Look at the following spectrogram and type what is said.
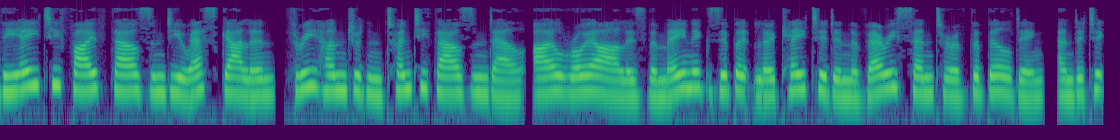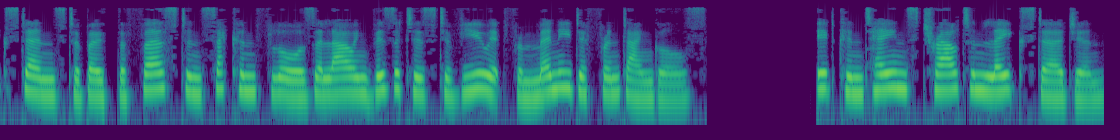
The 85,000 US gallon 320,000 L Isle Royale is the main exhibit located in the very center of the building, and it extends to both the first and second floors allowing visitors to view it from many different angles. It contains trout and lake sturgeon.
